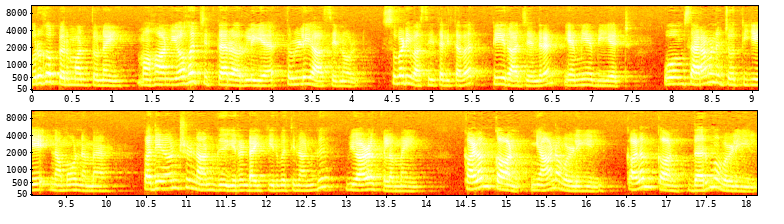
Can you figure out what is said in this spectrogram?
முருகப்பெருமான் துணை மகான் யோக சித்தர் அருளிய துள்ளி ஆசினோல். சுவடி வசித்தளித்தவர் டி ராஜேந்திரன் எம்ஏ பிஎட் ஓம் சரவண ஜோதியே நமோ நம. பதினொன்று நான்கு இரண்டாயிரத்தி இருபத்தி நான்கு வியாழக்கிழமை. களம்கான் ஞான வழியில் களம்கான் தர்ம வழியில்.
